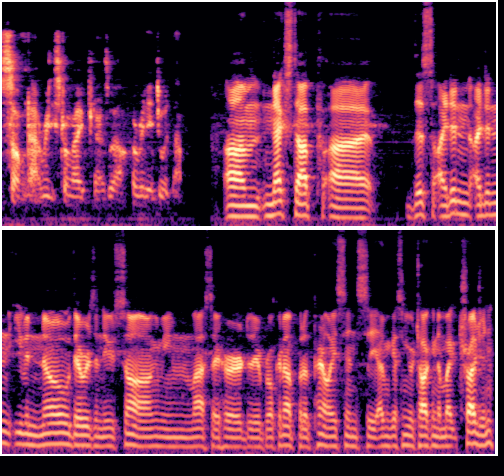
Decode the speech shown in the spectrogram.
song, that really strong opener as well. I really enjoyed that. Um, next up, uh, this I didn't I didn't even know there was a new song. I mean, last I heard they were broken up, but apparently since I'm guessing you were talking to Mike Trudgeon,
